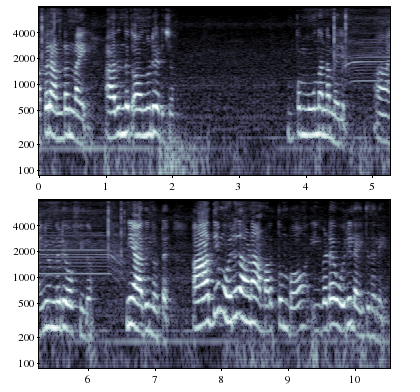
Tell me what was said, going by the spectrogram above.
അപ്പോൾ രണ്ടെണ്ണായി. ആദ്യം ഒന്നുകൂടി അടിച്ചോ. ഇപ്പം മൂന്നെണ്ണം വരും. ആ ഇനി ഒന്നുകൂടി ഓഫ് ചെയ്തോ. ഇനി ആദ്യം തൊട്ട്. ആദ്യം ഒരു തവണ അമർത്തുമ്പോൾ ഇവിടെ ഒരു ലൈറ്റ് തെളിയും.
